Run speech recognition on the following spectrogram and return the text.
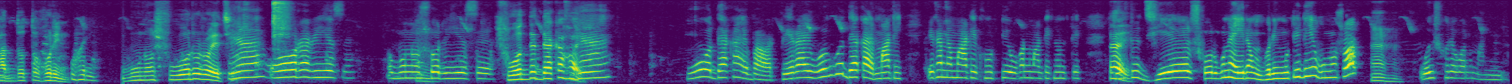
খাদ্য তো হরিণ। হরিণ। বুনো শুয়োরও রয়েছে। হ্যাঁ ওরা রিয়েছে। ও বুনো রিয়েছে। শুয়োরদের দেখা হয়? হ্যাঁ ও দেখায় বাবার পেরাই ওই ও দেখায় মাটি এখানে মাটি খুঁটি ওখানে মাটি খুঁটি তাই? কিন্তু যে সরগুনে এইরকম হরিণ মুটি দিয়ে বুনো সর হ্যাঁ হ্যাঁ। ওই সরে বলে মানি না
